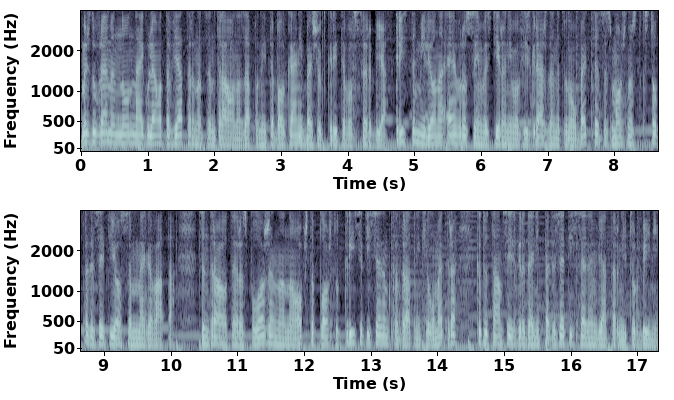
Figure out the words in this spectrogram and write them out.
Междувременно най-голямата вятърна централа на Западните Балкани беше открита в Сърбия. 300 милиона евро са инвестирани в изграждането на обекта с мощност 158 мегавата. Централата е разположена на обща площ от 37 квадратни километра, като там са изградени 57 вятърни турбини.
